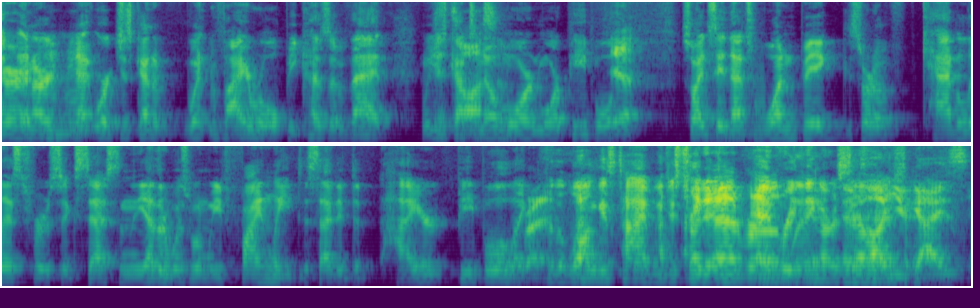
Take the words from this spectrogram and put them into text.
Sure. and our Mm-hmm. network just kind of went viral because of that. We just That's got to know more and more people. Yeah. So I'd say that's one big sort of catalyst for success, and the other was when we finally decided to hire people. Like Right. for the longest time, we just tried to do everything with- all ourselves. you guys.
